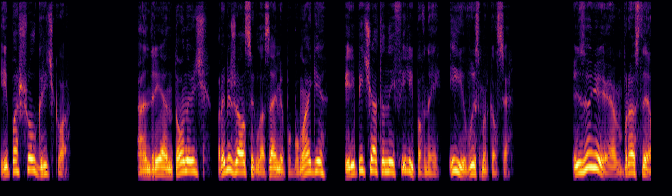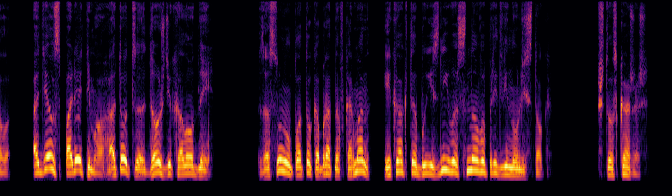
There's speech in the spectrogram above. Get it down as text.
и пошел Гречко. Андрей Антонович пробежался глазами по бумаге, перепечатанной Филипповной, и высморкался. «Извини, простыл. Оделся по-летнему, а тут дождик холодный засунул платок обратно в карман и как-то боязливо снова придвинул листок. «Что скажешь?»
